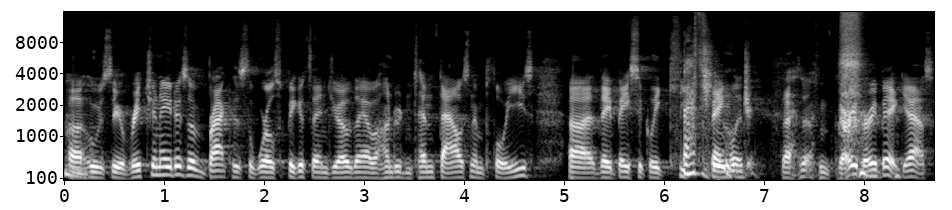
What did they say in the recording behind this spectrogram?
mm-hmm. who's the originators of BRAC, is the world's biggest NGO. They have 110,000 employees. they basically keep That's Bangladesh. Huge. very, very big, yes.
